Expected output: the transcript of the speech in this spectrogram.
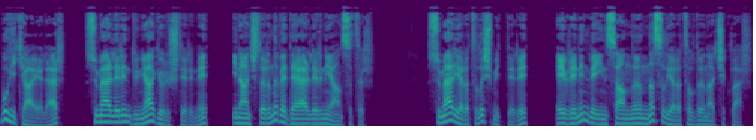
Bu hikayeler, Sümerlerin dünya görüşlerini, inançlarını ve değerlerini yansıtır. Sümer yaratılış mitleri, evrenin ve insanlığın nasıl yaratıldığını açıklar.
